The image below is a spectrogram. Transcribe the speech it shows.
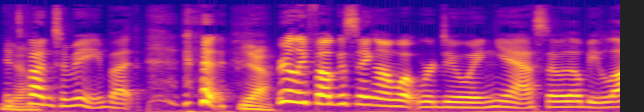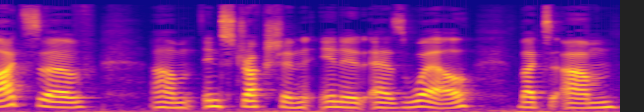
yeah. fun to me, but Yeah. really focusing on what we're doing. Yeah, so there'll be lots of um, instruction in it as well, but um,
